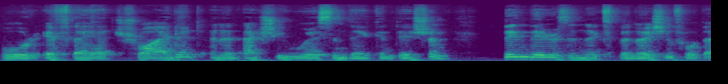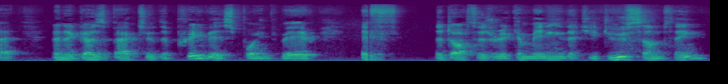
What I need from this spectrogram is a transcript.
or if they had tried it and it actually worsened their condition, then there is an explanation for that. And it goes back to the previous point where if the doctor is recommending that you do something,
